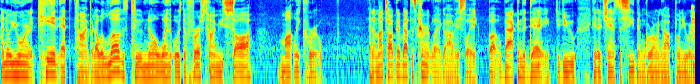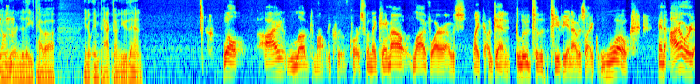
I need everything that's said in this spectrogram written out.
i know you weren't a kid at the time but i would love to know when it was the first time you saw motley crue. And i'm not talking about this current leg obviously but back in the day did you get a chance to see them growing up when you were younger? And did they have a you know impact on you then? Well i loved motley crue of course. When they came out live wire i was like again glued to the tv and i was like whoa. And i already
